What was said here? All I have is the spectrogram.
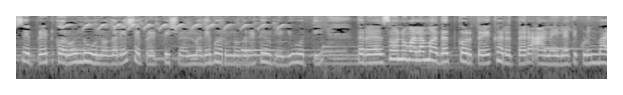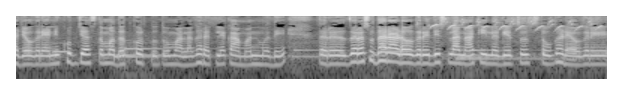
सेपरेट करून धुवून वगैरे सेपरेट पिशव्यांमध्ये भरून वगैरे ठेवलेली होती. तर सोनू मला मदत करतोय खरं तर. आणायला तिकडून भाज्या वगैरे आणि खूप जास्त मदत करतो तो मला घरातल्या कामांमध्ये. तर जरा सुद्धा राडा वगैरे दिसला ना की लगेचच तो घड्या वगैरे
